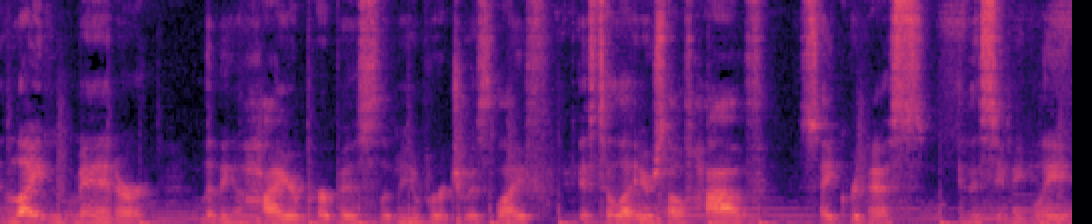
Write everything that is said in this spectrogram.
enlightenment or living a higher purpose, living a virtuous life, is to let yourself have sacredness in the seemingly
